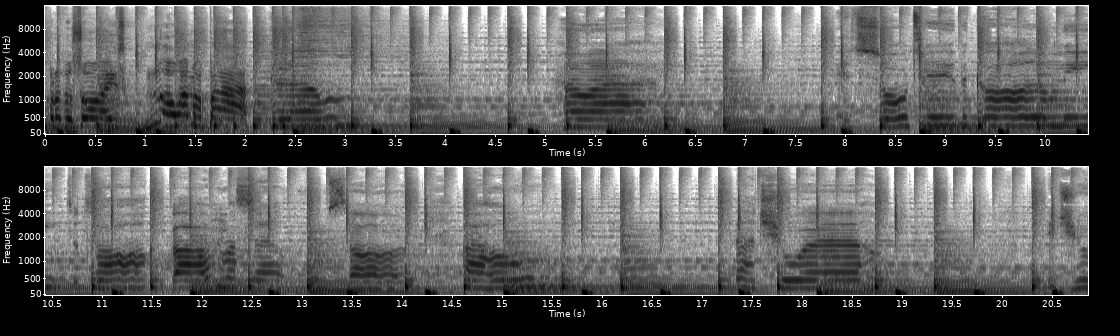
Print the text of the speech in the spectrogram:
Revolution Produções no Amapá. Hello, how you? It's so typical of me to talk about myself. I'm sorry. I hope that you well. Did you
